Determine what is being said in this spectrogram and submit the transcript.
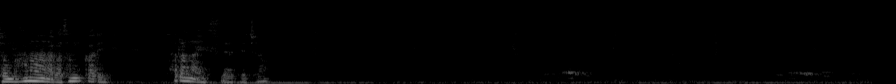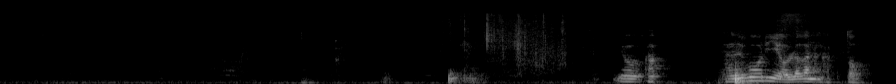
점 하나하나가 성깔이 살아나 있어야 되죠. 요각 갈고리에 올라가는 각도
